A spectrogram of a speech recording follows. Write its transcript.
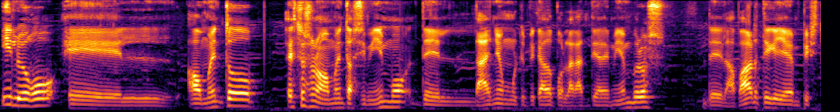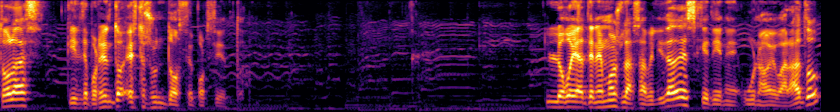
Y luego el aumento, esto es un aumento a sí mismo del daño multiplicado por la cantidad de miembros de la parte que lleven pistolas, 15%, esto es un 12%. Luego ya tenemos las habilidades que tiene una OE barato,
